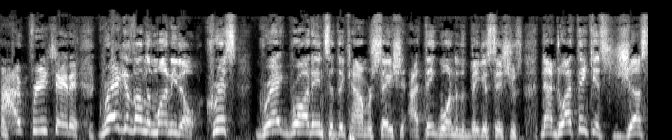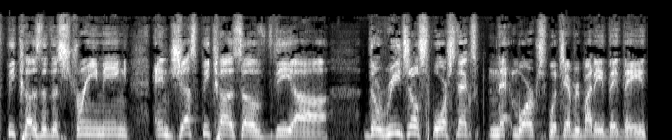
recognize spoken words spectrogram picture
I appreciate it. Greg is on the money though. Chris, Greg brought into the conversation, I think one of the biggest issues. Now, do I think it's just because of the streaming and just because of the, uh, the regional sports networks, which everybody they they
